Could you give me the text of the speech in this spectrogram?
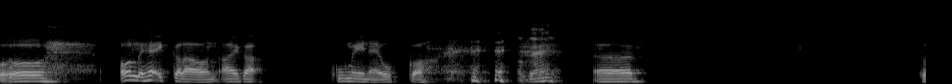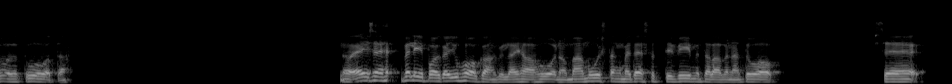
Oh, Olli Heikkala on aika kuminen ukko. Okei. Okay. tuota, tuota. No ei se velipoika Juhokaan kyllä ihan huono. Mä muistan, kun me testattiin viime talvena tuo se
